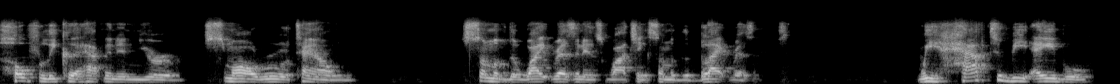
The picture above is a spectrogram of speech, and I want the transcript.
hopefully could happen in your small rural town some of the white residents watching some of the black residents. We have to be able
